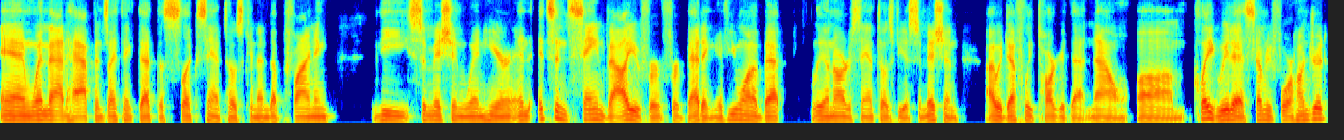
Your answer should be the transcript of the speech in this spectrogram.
And when that happens, I think that the slick Santos can end up finding the submission win here. And it's insane value for for betting. If you want to bet Leonardo Santos via submission, I would definitely target that now. Um, Clay Guida at 7,400.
